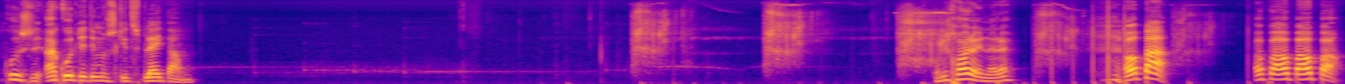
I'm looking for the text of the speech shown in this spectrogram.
Ακούστε, ακούτε τη μουσική της Playtime. Πολύ χώρο είναι ρε. Όπα! Όπα, όπα, όπα.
